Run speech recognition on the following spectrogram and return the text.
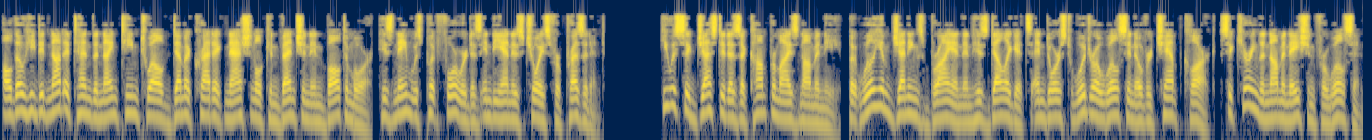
Although he did not attend the 1912 Democratic National Convention in Baltimore, his name was put forward as Indiana's choice for president. He was suggested as a compromise nominee, but William Jennings Bryan and his delegates endorsed Woodrow Wilson over Champ Clark, securing the nomination for Wilson.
